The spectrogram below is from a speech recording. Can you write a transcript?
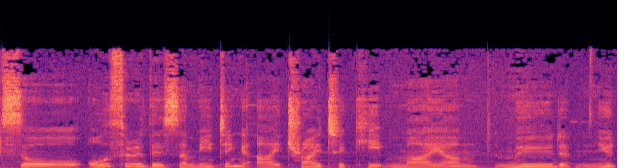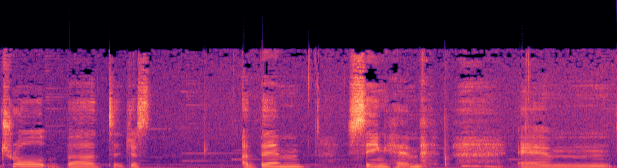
so all through this uh, meeting, I try to keep my um, mood neutral, but just I've been seeing him. um,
